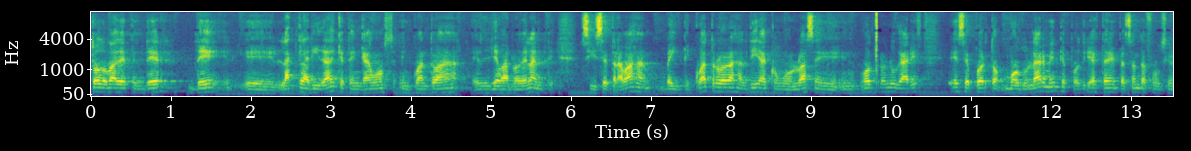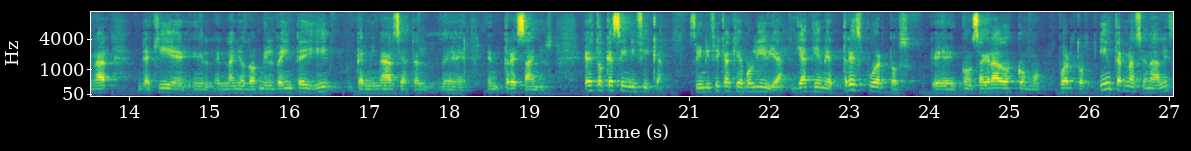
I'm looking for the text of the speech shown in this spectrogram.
Todo va a depender de eh, la claridad que tengamos en cuanto a el llevarlo adelante. Si se trabaja 24 horas al día como lo hacen en otros lugares, ese puerto modularmente podría estar empezando a funcionar de aquí en, el año 2020 y terminarse hasta eh, en tres años. ¿Esto qué significa? Significa que Bolivia ya tiene tres puertos eh, consagrados como puertos internacionales,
